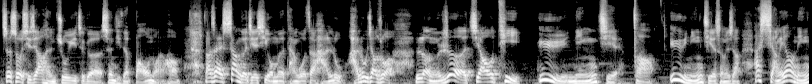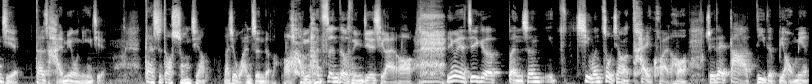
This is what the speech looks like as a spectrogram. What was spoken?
这时候其实要很注意这个身体的保暖哈。那在上个节气我们有谈过，在寒露，寒露叫做冷热交替欲凝结啊，欲凝结什么意思啊？他想要凝结，但是还没有凝结，但是到霜降。那就玩真的了啊！那真的凝结起来啊！因为这个本身气温骤降的太快了哈，所以在大地的表面，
